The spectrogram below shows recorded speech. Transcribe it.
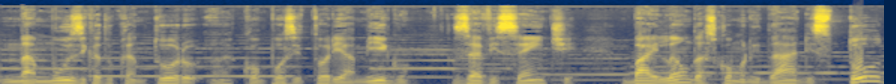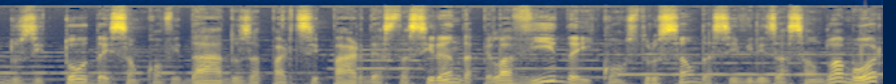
na música do cantor, eh, compositor e amigo Zé Vicente, Bailão das Comunidades, todos e todas são convidados a participar desta ciranda pela vida e construção da civilização do amor,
